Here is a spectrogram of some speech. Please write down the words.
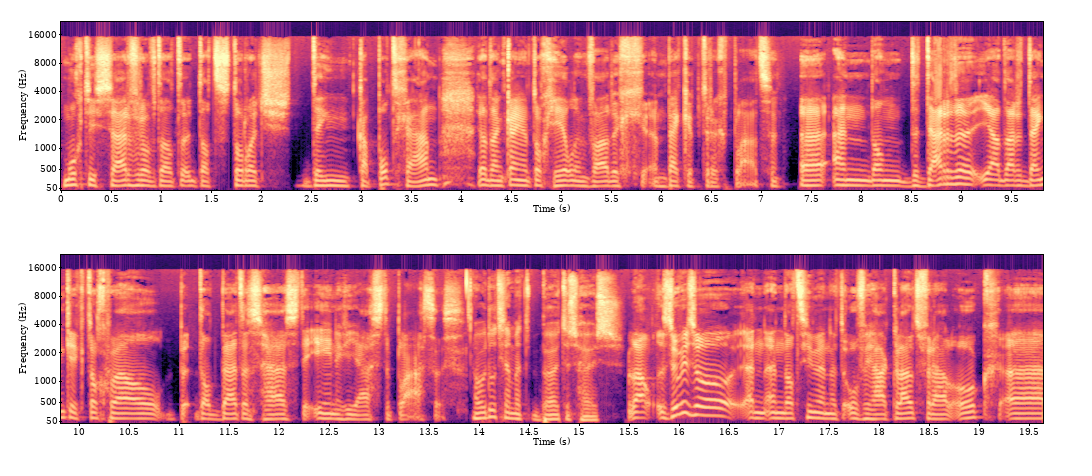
Mocht die server of dat, dat storage ding kapot gaan, ja, dan kan je toch heel eenvoudig een backup terugplaatsen. Uh, en dan de derde, ja, daar denk ik toch wel dat buitenshuis de enige juiste plaats is. Wat doet je dan met buitenshuis? Wel, sowieso, en, en dat zien we in het OVH Cloud verhaal ook, uh,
